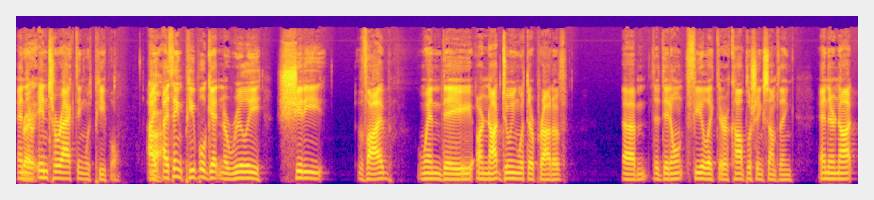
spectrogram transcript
and they're interacting with people. Ah. I, I think people get in a really shitty vibe when they are not doing what they're proud of, um, that they don't feel like they're accomplishing something and they're not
